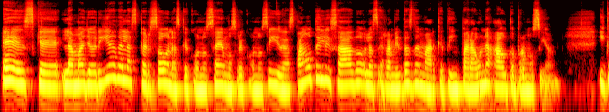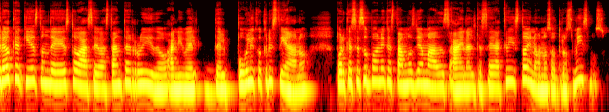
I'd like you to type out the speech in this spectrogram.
es que la mayoría de las personas que conocemos reconocidas han utilizado las herramientas de marketing para una autopromoción. Y creo que aquí es donde esto hace bastante ruido a nivel del público cristiano, porque se supone que estamos llamados a enaltecer a Cristo y no a nosotros mismos.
